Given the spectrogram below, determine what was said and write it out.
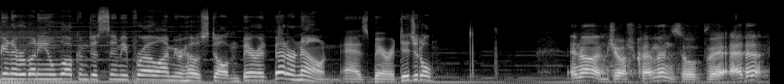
Again, everybody, and welcome to Semi Pro. I'm your host, Dalton Barrett, better known as Barrett Digital. And I'm Josh Clemens, or Brett Edit.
